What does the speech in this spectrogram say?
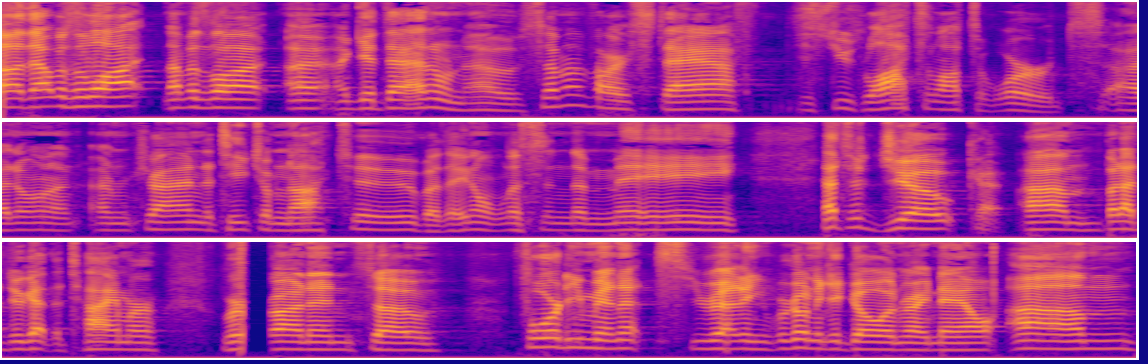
Uh, that was a lot. That was a lot. I, I get that. I don't know. Some of our staff just use lots and lots of words. I don't. I'm trying to teach them not to, but they don't listen to me. That's a joke. Um, but I do got the timer. We're running, so 40 minutes. You ready? We're going to get going right now. Um,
